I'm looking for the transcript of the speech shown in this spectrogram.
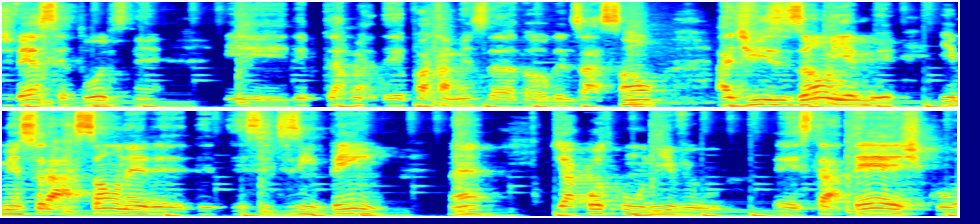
diversos setores, né, e departamentos da, da organização, a divisão e, e mensuração né, de, de, desse desempenho, né, de acordo com o nível é, estratégico,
